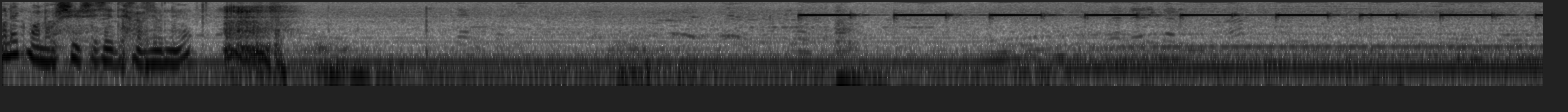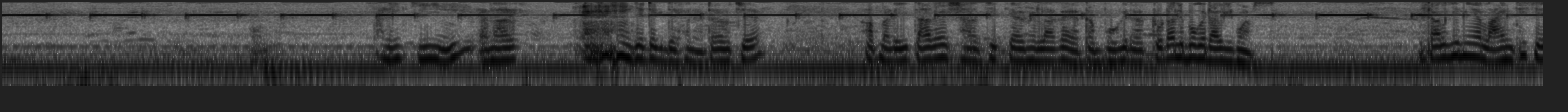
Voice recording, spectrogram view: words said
অনেক মানুষ এসেছে দেখার জন্য। মানে কি? এনার যেটা দেখেন, এটা হচ্ছে আপনার এই তারের সাহায্যে ক্যারেন্ট লাগায় একটা বগিটা টোটালি বগি ডালগি মারছে ডালগি নিয়ে লাইন থেকে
